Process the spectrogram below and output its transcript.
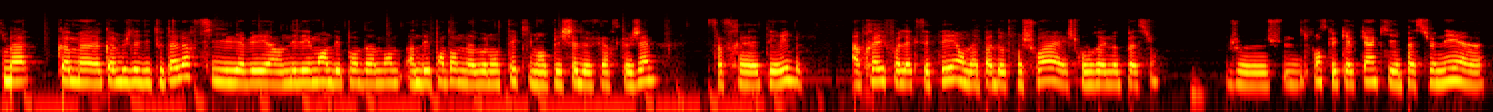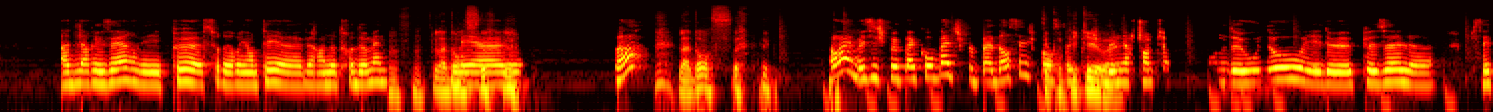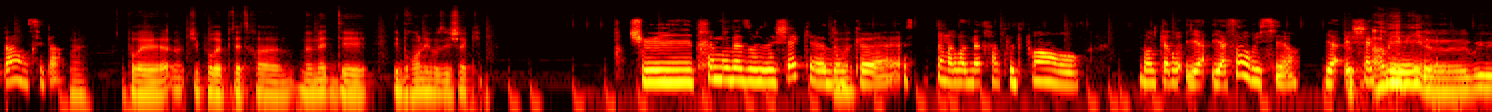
Bah, comme, euh, comme je l'ai dit tout à l'heure, s'il y avait un élément indépendant de ma volonté qui m'empêchait de faire ce que j'aime, ça serait terrible. Après, il faut l'accepter, on n'a pas d'autre choix et je trouverai une autre passion. Je, je, je pense que quelqu'un qui est passionné euh, a de la réserve et peut euh, se réorienter euh, vers un autre domaine. La danse. Mais Quoi? La danse. Ah Ouais, mais si je peux pas combattre, je peux pas danser. Je pense compliqué, que je vais ouais. devenir champion de Uno et de puzzle. euh, je sais pas, on sait pas. Tu pourrais, euh, tu pourrais peut-être euh, me mettre des, des branlés aux échecs. Je suis très mauvaise aux échecs, euh, donc on a le droit de mettre un coup de poing en... dans le cadre. Il y a, y a ça en Russie. Hein. Il y a échec ah oui, et oui, le- oui,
